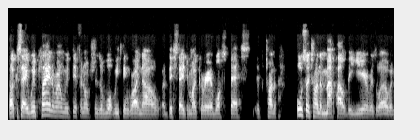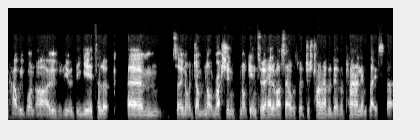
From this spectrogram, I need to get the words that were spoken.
like I say, we're playing around with different options of what we think right now at this stage of my career, what's best. If trying to also trying to map out the year as well and how we want our overview of the year to look. Um, so not jump, not rushing, not getting too ahead of ourselves, but just trying to have a bit of a plan in place. But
